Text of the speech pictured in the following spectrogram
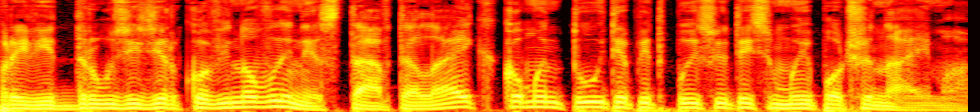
Привіт, друзі! Зіркові новини. Ставте лайк, коментуйте, підписуйтесь. Ми починаємо.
